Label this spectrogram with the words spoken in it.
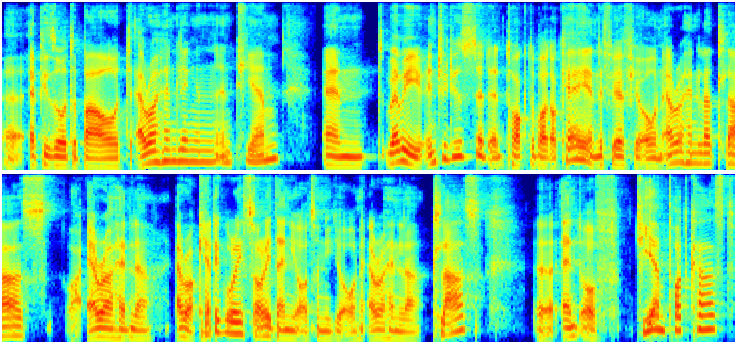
uh, episode about error handling in, in, TM, and where we introduced it and talked about okay, and if you have your own error handler class or error handler error category, sorry, then you also need your own error handler class. Uh, end of TM podcast.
